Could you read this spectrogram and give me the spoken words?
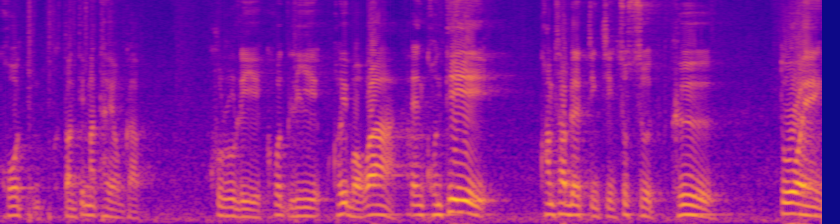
โค้ชตอนที่มัธยมกับ ครูรีโคตรรีเขาบอกว่าเป็นคนที่ความสำเร็จจริง ๆ สุดๆ คือตัวเอง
